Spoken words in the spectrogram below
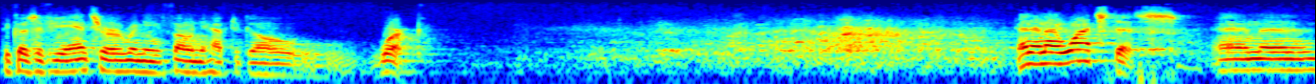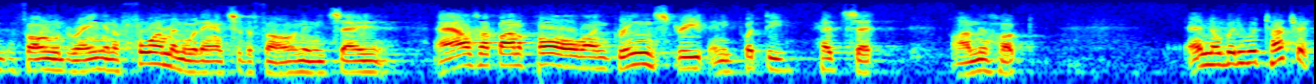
because if you answer a ringing phone, you have to go work." And then I watched this, and uh, the phone would ring, and a foreman would answer the phone, and he'd say, "Al's up on a pole on Green Street," and he'd put the headset on the hook, and nobody would touch it.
